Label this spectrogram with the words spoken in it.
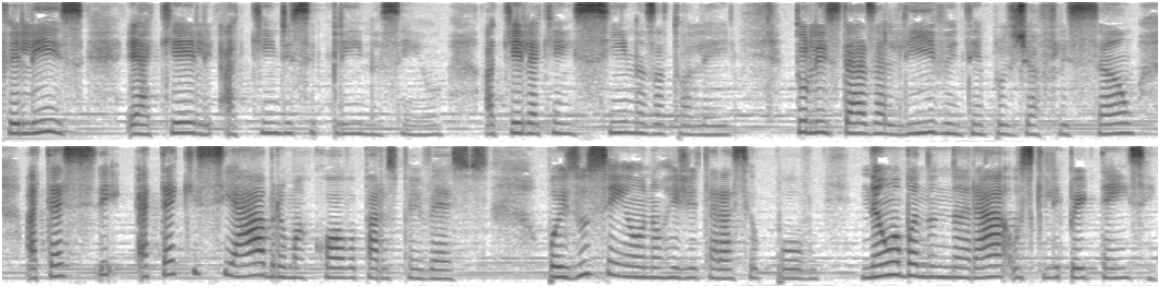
Feliz é aquele a quem disciplina, Senhor, aquele a quem ensinas a tua lei. Tu lhes dás alívio em tempos de aflição, até, se, até que se abra uma cova para os perversos. Pois o Senhor não rejeitará seu povo, não abandonará os que lhe pertencem.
